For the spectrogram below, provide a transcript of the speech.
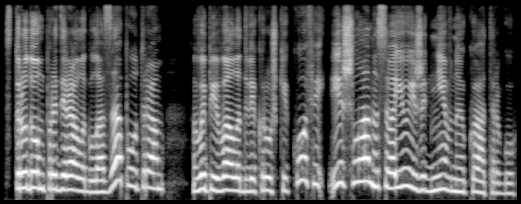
с трудом продирала глаза по утрам, выпивала две кружки кофе и шла на свою ежедневную каторгу.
